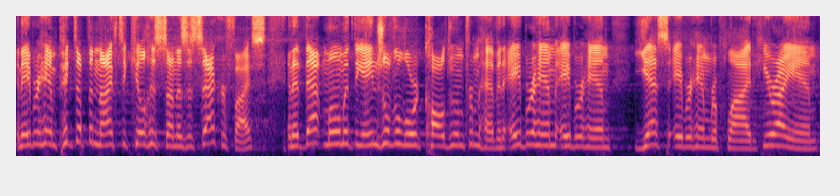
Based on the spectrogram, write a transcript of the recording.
And Abraham picked up the knife to kill his son as a sacrifice. And at that moment, the angel of the Lord called to him from heaven Abraham, Abraham. Yes, Abraham replied, Here I am.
